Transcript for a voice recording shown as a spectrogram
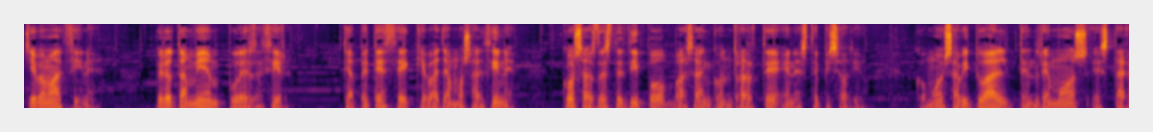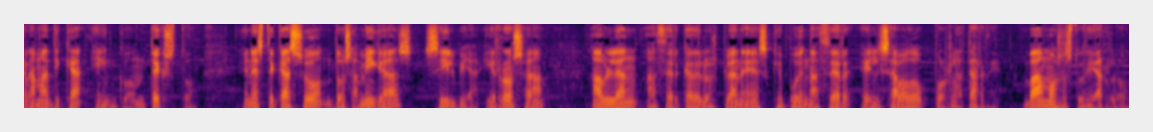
llévame al cine. Pero también puedes decir, ¿te apetece que vayamos al cine? Cosas de este tipo vas a encontrarte en este episodio. Como es habitual, tendremos esta gramática en contexto. En este caso, dos amigas, Silvia y Rosa, hablan acerca de los planes que pueden hacer el sábado por la tarde. Vamos a estudiarlo.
